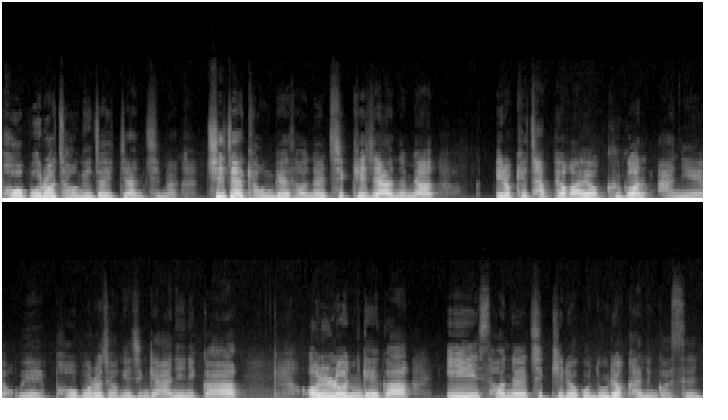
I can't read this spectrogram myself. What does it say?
법으로 정해져 있지 않지만 취재 경계선을 지키지 않으면 이렇게 잡혀가요? 그건 아니에요. 왜? 법으로 정해진 게 아니니까. 언론계가 이 선을 지키려고 노력하는 것은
